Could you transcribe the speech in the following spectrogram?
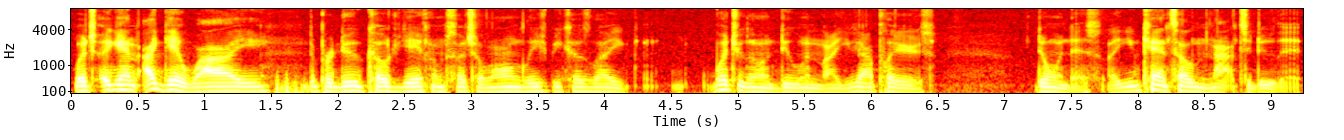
which again I get why the Purdue coach gave him such a long leash because like what you gonna do when like you got players doing this like you can't tell them not to do that.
